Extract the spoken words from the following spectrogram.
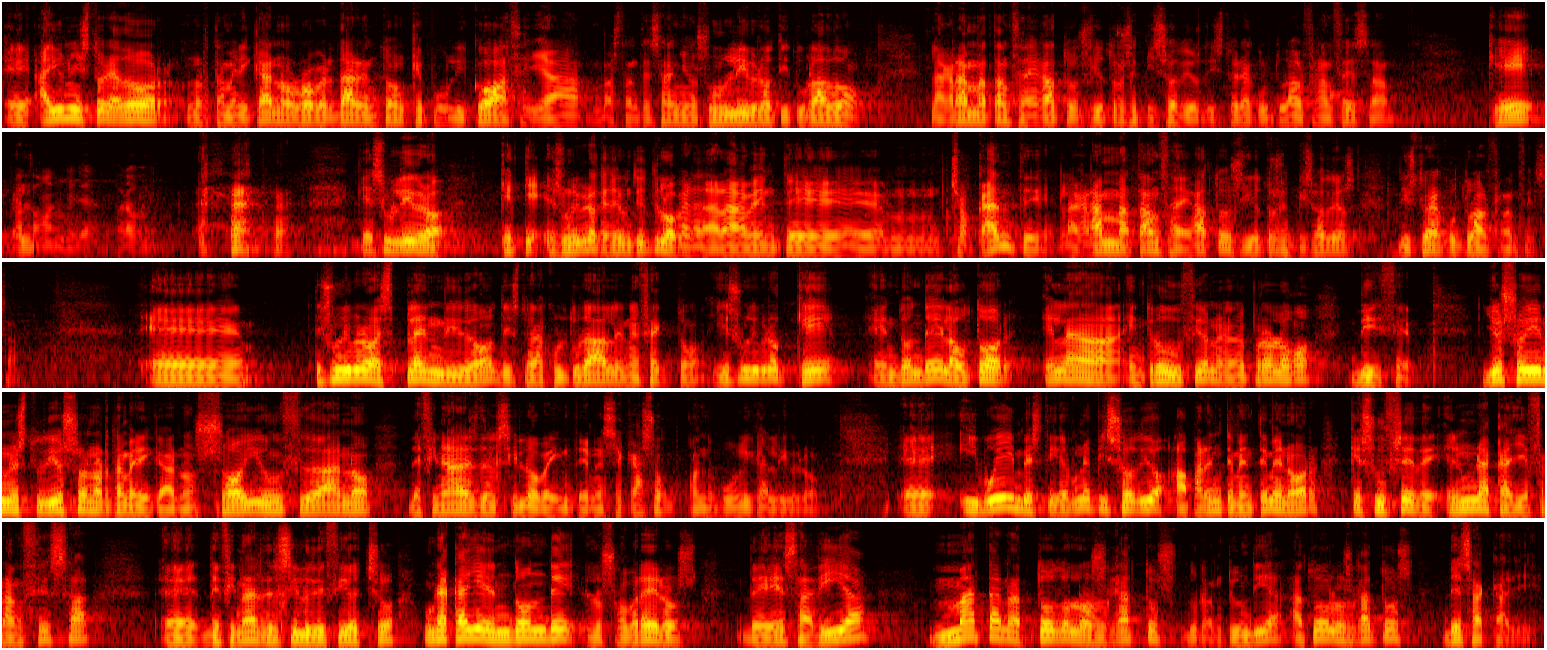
Eh, hay un historiador norteamericano, Robert Darrenton, que publicó hace ya bastantes años un libro titulado la gran matanza de gatos y otros episodios de historia cultural francesa, que... que es un libro que es un libro que tiene un título verdaderamente mm, chocante, La gran matanza de gatos y otros episodios de historia cultural francesa. Eh, es un libro espléndido de historia cultural, en efecto, y es un libro que, en donde el autor, en la introducción, en el prólogo, dice yo soy un estudioso norteamericano, soy un ciudadano de finales del siglo XX, en ese caso cuando publica el libro, eh, y voy a investigar un episodio aparentemente menor que sucede en una calle francesa eh, de finales del siglo XVIII, una calle en donde los obreros de esa vía matan a todos los gatos durante un día, a todos los gatos de esa calle.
